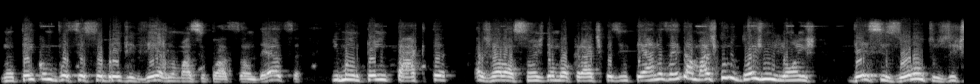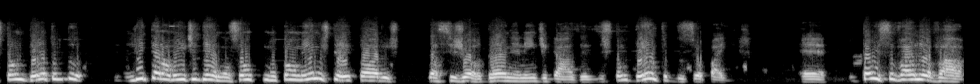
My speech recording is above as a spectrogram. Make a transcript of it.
Não tem como você sobreviver numa situação dessa e manter intacta as relações democráticas internas, ainda mais quando dois milhões desses outros estão dentro do. literalmente dentro, não, são, não estão nem nos territórios da Cisjordânia nem de Gaza, eles estão dentro do seu país. É, então, isso vai levar,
